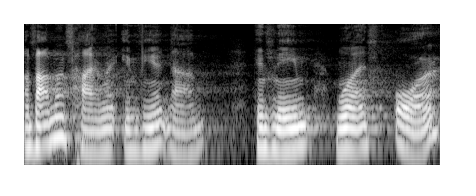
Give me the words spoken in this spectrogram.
a bomber pilot in Vietnam. His name was Orr.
